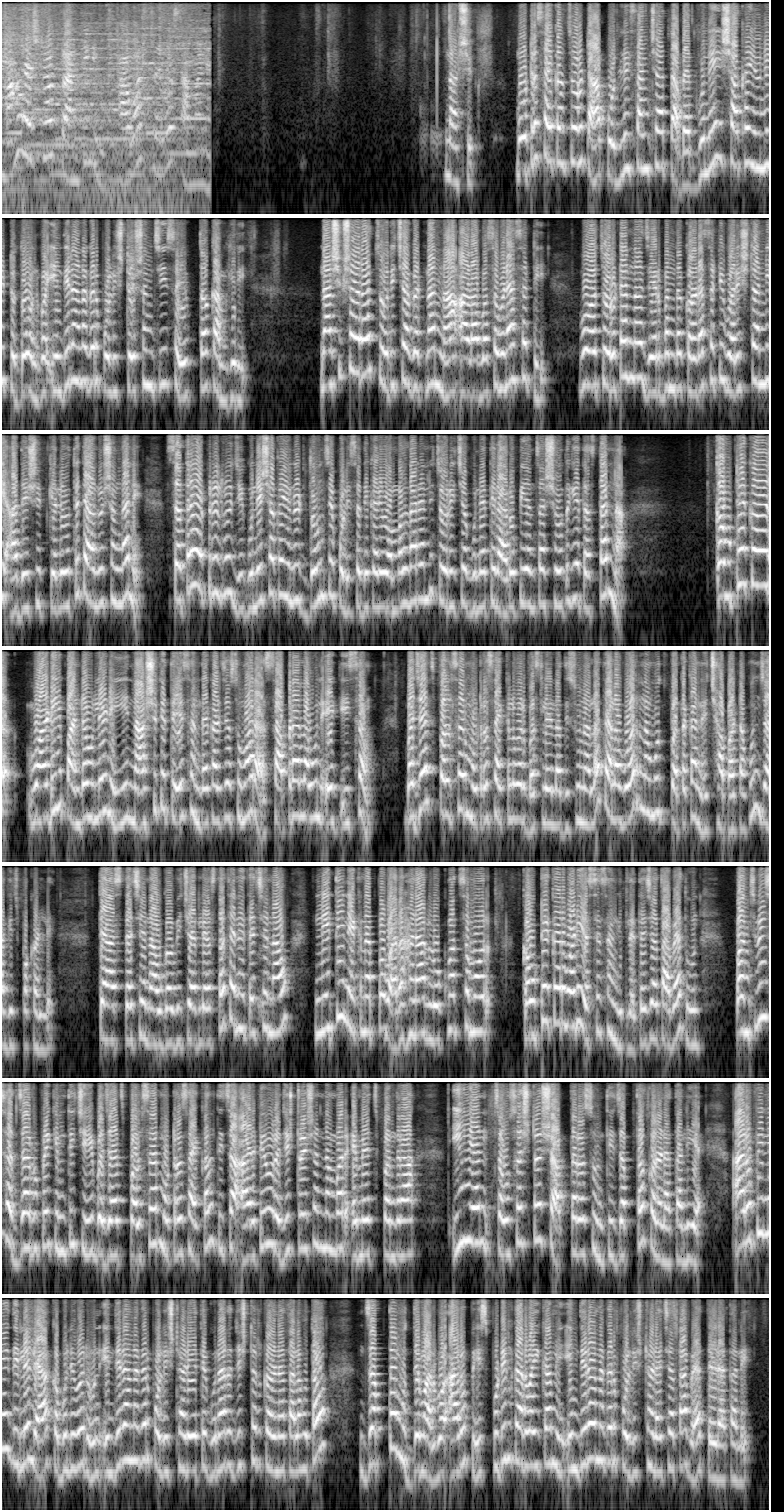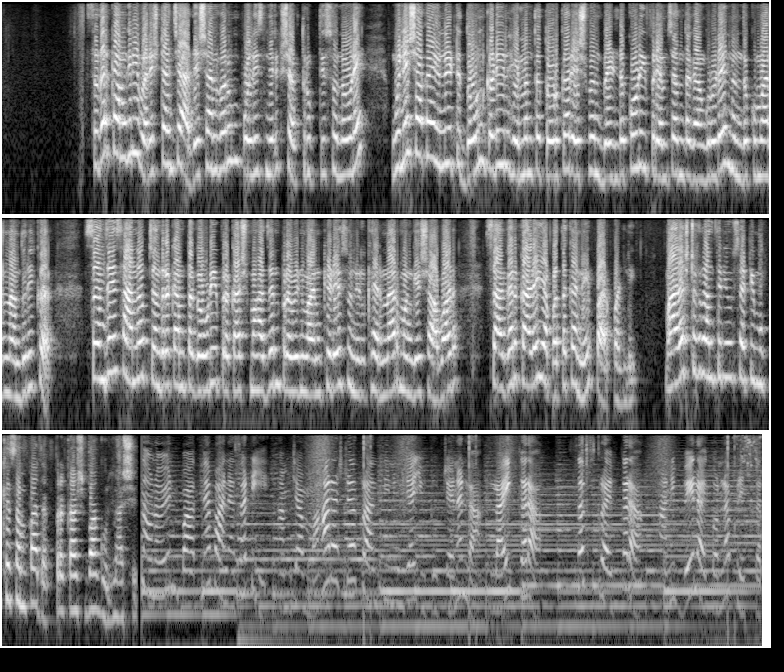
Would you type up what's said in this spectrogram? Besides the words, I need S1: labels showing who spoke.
S1: क्रांती news आवाज सर्वसामान्य.
S2: Nashik. Motorcycle चोरटा पोलिसांच्या ताब्यात गुन्हे शाखा युनिट दोन व इंदिरानगर पोलीस स्टेशनची संयुक्त कामगिरी. नाशिक शहरात चोरीच्या घटनांना आळा बसवण्यासाठी व चोरट्यांना जेरबंद करण्यासाठी वरिष्ठांनी आदेशित केले होते. त्या अनुषंगाने सतरा एप्रिल रोजी गुन्हे शाखा युनिट दोनचे पोलीस अधिकारी व अंमलदारांनी चोरीच्या गुन्ह्यातील आरोपी यांचा शोध घेत असताना कवठेकर वाडी पांडवलेणी नाशिक येथे संध्याकाळच्या सुमारास सापडा लावून एक इसम बजाज पल्सर मोटरसायकलवर बसलेला दिसून आला. त्याला वर नमूद पथकाने छापा टाकून जागीच पकडले. त्यास त्याचे नावगाव विचारले असता त्याने त्याचे नाव नितीन एकनाथ पवार राहणार लोकमत समोर कवठेकरवाडी असे सांगितले. त्याच्या ताब्यातून पंचवीस हजार रुपये किमतीची बजाज पल्सर मोटरसायकल तिचा RTO registration number M H पंधरा ई एन चौसष्ट शहात्तर असून ती जप्त करण्यात आली आहे. आरोपीने दिलेल्या कबुलीवरून इंदिरानगर पोलीस ठाणे येथे गुन्हा रजिस्टर करण्यात आला होता. जप्त मुद्देमाल व आरोपीस पुढील कारवाई कामी इंदिरानगर पोलीस ठाण्याच्या ताब्यात देण्यात आले. सदर कामगिरी वरिष्ठांच्या आदेशांवरून पोलीस निरीक्षक तृप्ती सोनवणे गुन्हे शाखा युनिट दोन कडील हेमंत तोडकर यशवंत बेंडकोळी प्रेमचंद गांगुर्डे नंदकुमार नांदुरीकर संजय सानप चंद्रकांत गवडी प्रकाश महाजन प्रवीण वानखेडे सुनील खैरनार मंगेश आवाड सागर काळे या पथकाने पार पाडली. महाराष्ट्र क्रांती न्यूजसाठी मुख्य संपादक प्रकाश बागुल नाशिक.
S3: नवनवीन बातम्या पाहण्यासाठी आमच्या महाराष्ट्र क्रांती न्यूज या युट्यूब चॅनलला लाईक करा सबस्क्राईब करा आणि बेल आयकॉनला प्रेस करा.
